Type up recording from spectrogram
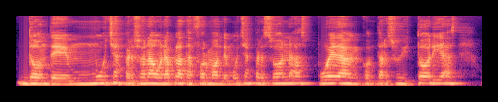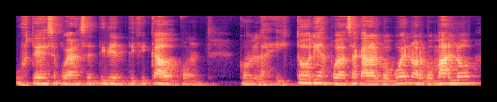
donde muchas personas, una plataforma donde muchas personas puedan contar sus historias, ustedes se puedan sentir identificados con, con las historias, puedan sacar algo bueno, algo malo,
